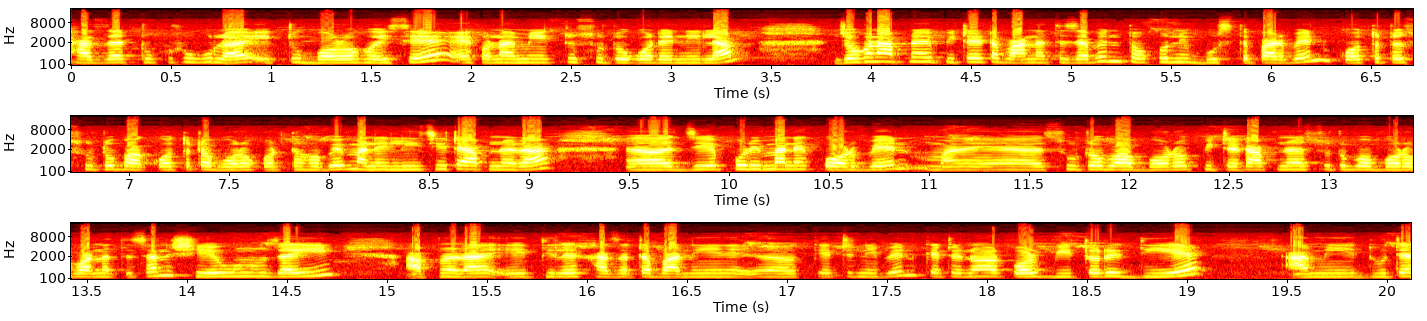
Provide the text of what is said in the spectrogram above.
খাজার টুকরোগুলো একটু বড় হয়েছে, এখন আমি একটু ছোটো করে নিলাম। যখন আপনারা পিঠাটা বানাতে যাবেন, তখনই বুঝতে পারবেন কতটা ছোটো বা কতটা বড় করতে হবে। মানে লিচিটা আপনারা যে পরিমাণে করবেন মানে ছোটো বা বড় পিঠাটা আপনারা ছোটো বা বড় বানাতে চান সেই অনুযায়ী আপনারা এই তিলের খাজাটা বানিয়ে কেটে নেবেন। কেটে নেওয়ার পর ভিতরে দিয়ে আমি দুটা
